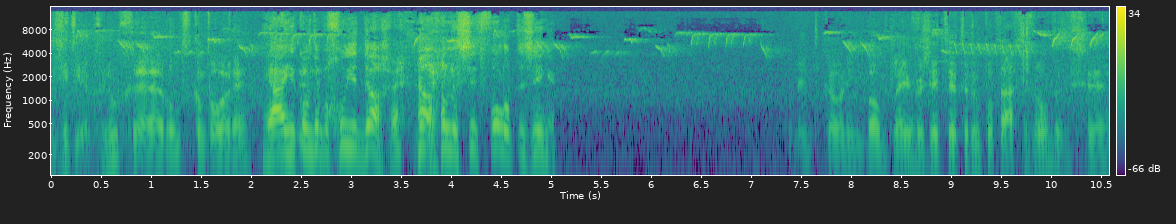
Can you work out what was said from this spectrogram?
Er zit hier ook genoeg eh, rond het kantoor, hè? Ja, je komt op een goede dag. Hè? Alles zit volop te zingen. Windkoning, boomklever zit eh, te roepen op de achtergrond. Het is eh, een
